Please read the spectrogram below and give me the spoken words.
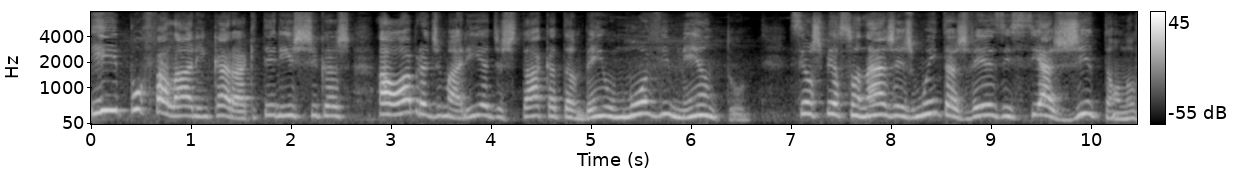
E, por falar em características, a obra de Maria destaca também o movimento. Seus personagens muitas vezes se agitam no,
